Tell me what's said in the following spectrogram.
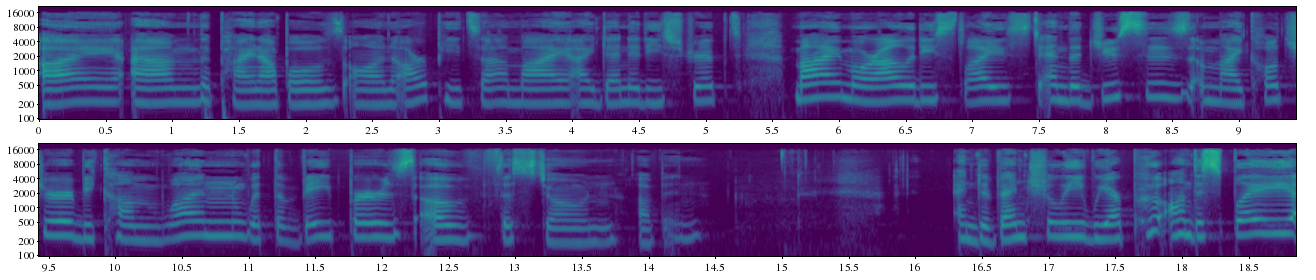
I am the pineapples on our pizza, my identity stripped, my morality sliced, and the juices of my culture become one with the vapors of the stone oven and eventually we are put on display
